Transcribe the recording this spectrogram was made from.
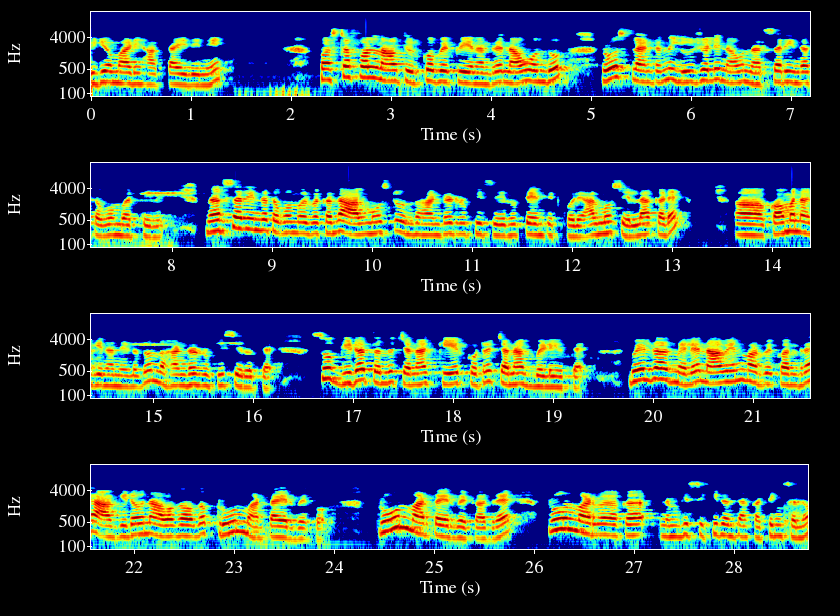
ವಿಡಿಯೋ ಮಾಡಿ ಹಾಕ್ತಾ ಇದ್ದೀನಿ. ಫಸ್ಟ್ ಆಫ್ ಆಲ್ ನಾವು ತಿಳ್ಕೊಬೇಕು ಏನಂದರೆ, ನಾವು ಒಂದು ರೋಸ್ ಪ್ಲ್ಯಾಂಟನ್ನು ಯೂಶ್ವಲಿ ನಾವು ನರ್ಸರಿಯಿಂದ ತೊಗೊಂಬರ್ತೀವಿ. ನರ್ಸರಿಯಿಂದ ತೊಗೊಂಬರ್ಬೇಕಂದ್ರೆ ಆಲ್ಮೋಸ್ಟ್ ಒಂದು ಹಂಡ್ರೆಡ್ ರುಪೀಸ್ ಇರುತ್ತೆ ಅಂತ ಇಟ್ಕೊಳ್ಳಿ. ಆಲ್ಮೋಸ್ಟ್ ಎಲ್ಲ ಕಡೆ ಕಾಮನ್ ಆಗಿ ನಾನು ಹೇಳೋದು ಒಂದು ಹಂಡ್ರೆಡ್ ರುಪೀಸ್ ಇರುತ್ತೆ. ಸೊ ಗಿಡ ತಂದು ಚೆನ್ನಾಗಿ ಕೇರ್ ಕೊಟ್ಟರೆ ಚೆನ್ನಾಗಿ ಬೆಳೆಯುತ್ತೆ. ಬೆಳೆದಾದ್ಮೇಲೆ ನಾವೇನು ಮಾಡಬೇಕು ಅಂದರೆ ಆ ಗಿಡವನ್ನು ಅವಾಗವಾಗ ಪ್ರೂನ್ ಮಾಡ್ತಾ ಇರಬೇಕು. ಪ್ರೂನ್ ಮಾಡ್ತಾ ಇರಬೇಕಾದ್ರೆ ಪ್ರೂನ್ ಮಾಡುವಾಗ ನಮಗೆ ಕಟ್ಟಿಂಗ್ಸ್ ಅನ್ನು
